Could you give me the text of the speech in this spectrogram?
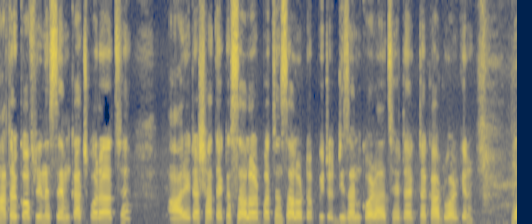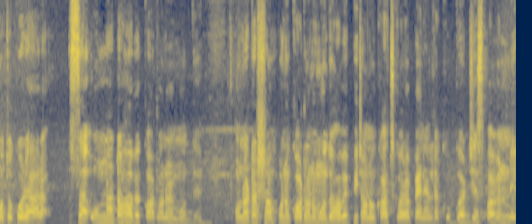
হাতের কফলিনে সেম কাজ করা আছে। আর এটার সাথে একটা সালোয়ার পাচ্ছেন, সালোয়ারটা ডিজাইন করা আছে, এটা একটা কাটওয়ার্কের মতো করে। আর ওড়নাটা হবে কটনের মধ্যে। ওনাটা সম্পূর্ণ কটনের মধ্যে হবে, পিটানো কাজ করা প্যানেলটা খুব গর্জিয়াস পাবেন নে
